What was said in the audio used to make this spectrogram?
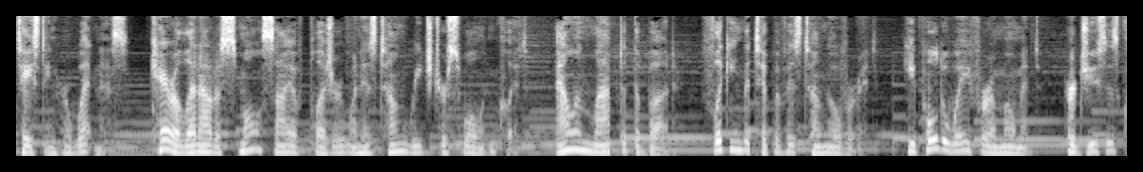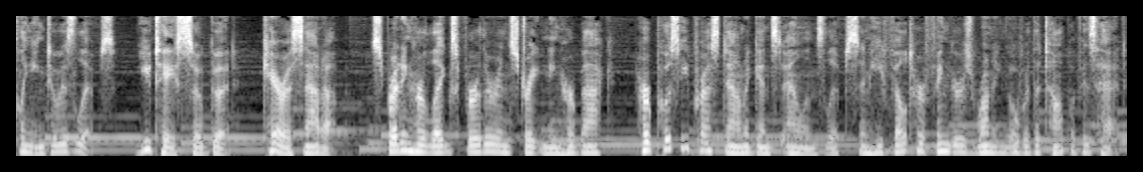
Tasting her wetness, Kara let out a small sigh of pleasure when his tongue reached her swollen clit. Alan lapped at the bud, flicking the tip of his tongue over it. He pulled away for a moment, her juices clinging to his lips. You taste so good. Kara sat up, spreading her legs further and straightening her back. Her pussy pressed down against Alan's lips, and he felt her fingers running over the top of his head.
